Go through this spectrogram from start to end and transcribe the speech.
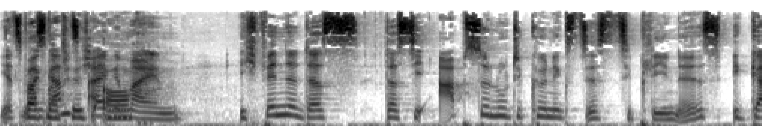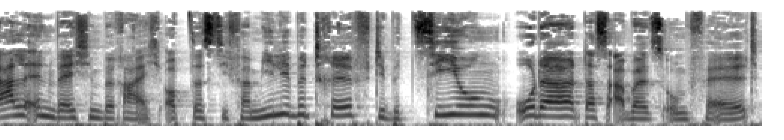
Jetzt mal ganz allgemein. Ich finde, dass das die absolute Königsdisziplin ist, egal in welchem Bereich, ob das die Familie betrifft, die Beziehung oder das Arbeitsumfeld,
